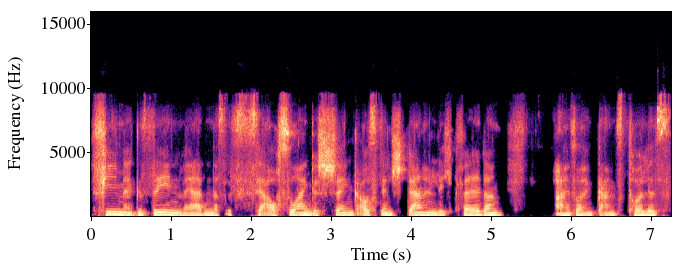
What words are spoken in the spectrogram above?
viel mehr gesehen werden. Das ist ja auch so ein Geschenk aus den Sternenlichtfeldern. Also ein ganz tolles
